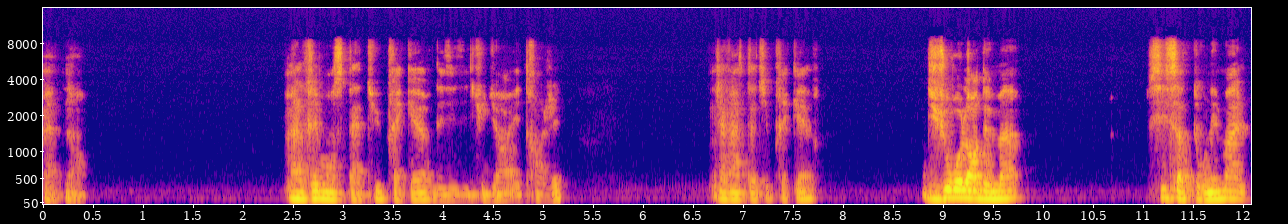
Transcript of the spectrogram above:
Maintenant, malgré mon statut précaire des étudiants étrangers, j'avais un statut précaire. Du jour au lendemain, si ça tournait mal,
